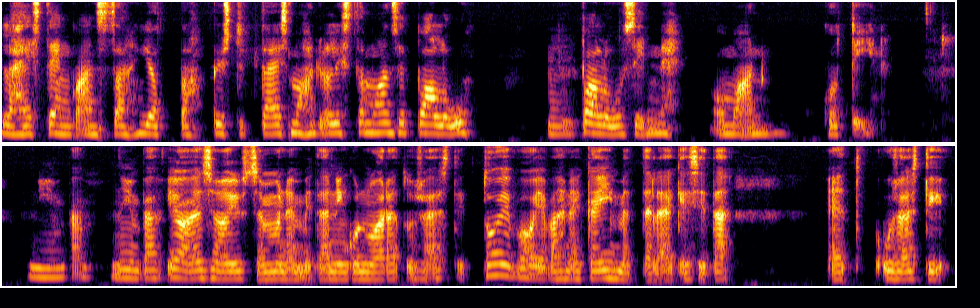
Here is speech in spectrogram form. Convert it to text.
läheisten kanssa, jotta pystyttäisiin mahdollistamaan se paluu, mm. paluu sinne omaan kotiin. Niinpä, niinpä. Joo, ja se on just semmoinen, mitä niin kuin nuoret useasti toivoo ja vähän ehkä ihmetteleekin sitä, että useasti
